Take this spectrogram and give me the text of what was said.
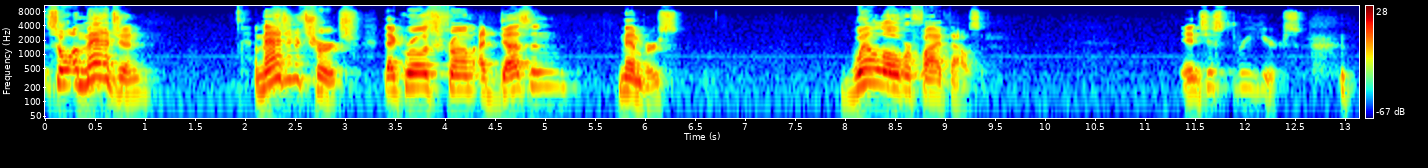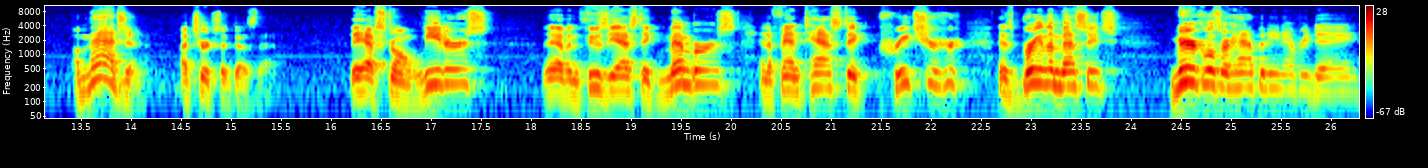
So imagine, imagine a church that grows from a dozen members well over 5,000 in just three years. Imagine a church that does that. They have strong leaders, they have enthusiastic members, and a fantastic preacher that's bringing the message. Miracles are happening every day.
